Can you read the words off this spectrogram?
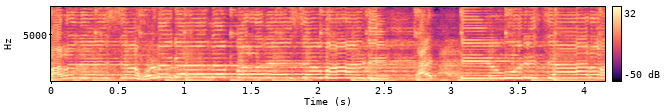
ಪರದೇಶ ಹುಡುಗನ ಪರದೇಶ ಮಾಡಿ ಕಟ್ಟಿ ಉರಿಸ್ಯಾರೋ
